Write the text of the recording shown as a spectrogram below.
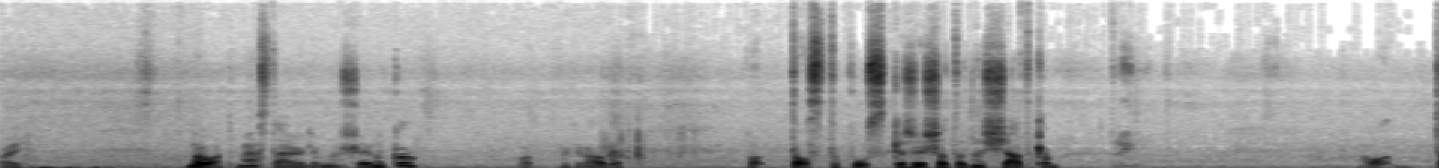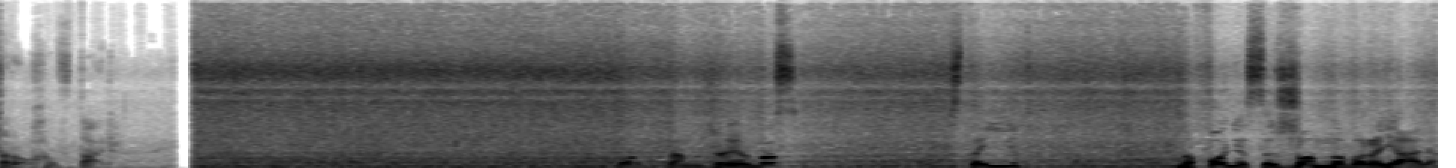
Ой. Ну вот, мы оставили машинку. Вот природа. Вот толстопуз. Скажи что-то нащадкам. А вот дорога вдаль. Вот там Жирбас стоит на фоне сожженного рояля.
